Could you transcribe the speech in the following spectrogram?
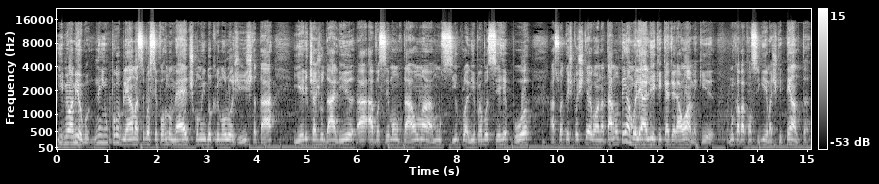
E meu amigo, nenhum problema se você for no médico, no endocrinologista, tá? E ele te ajudar ali a, a você montar uma, um ciclo ali para você repor a sua testosterona, tá? Não tem a mulher ali que quer virar homem, que nunca vai conseguir, mas que tenta,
